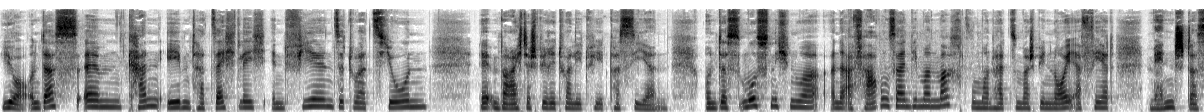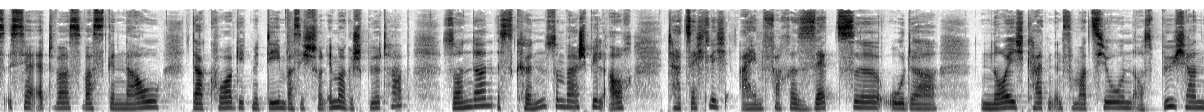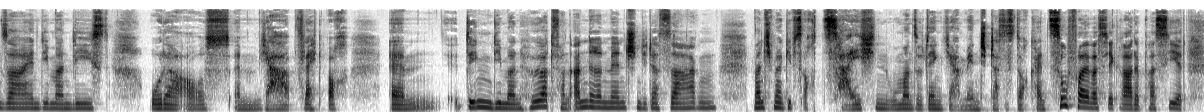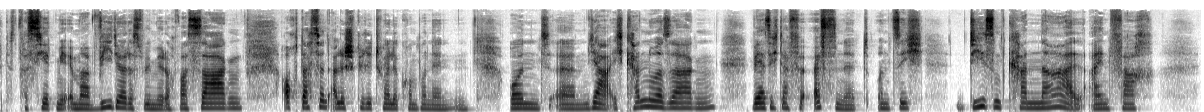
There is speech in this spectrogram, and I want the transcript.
Ja, und das ähm, kann eben tatsächlich in vielen Situationen äh, im Bereich der Spiritualität passieren. Und das muss nicht nur eine Erfahrung sein, die man macht, wo man halt zum Beispiel neu erfährt, Mensch, das ist ja etwas, was genau d'accord geht mit dem, was ich schon immer gespürt habe, sondern es können zum Beispiel auch tatsächlich einfache Sätze oder Neuigkeiten, Informationen aus Büchern sein, die man liest oder aus, ähm, ja, vielleicht auch ähm, Dingen, die man hört von anderen Menschen, die das sagen. Manchmal gibt's auch Zeichen, wo man so denkt, ja Mensch, das ist doch kein Zufall, was hier gerade passiert. Das passiert mir immer wieder, das will mir doch was sagen. Auch das sind alle spirituelle Komponenten. Und ähm, ja, ich kann nur sagen, wer sich dafür öffnet und sich diesem Kanal einfach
